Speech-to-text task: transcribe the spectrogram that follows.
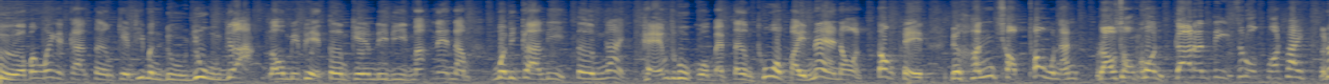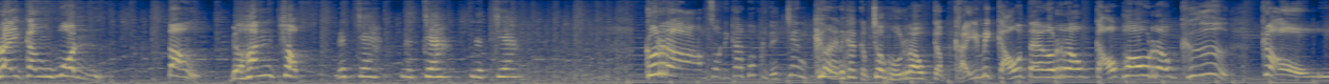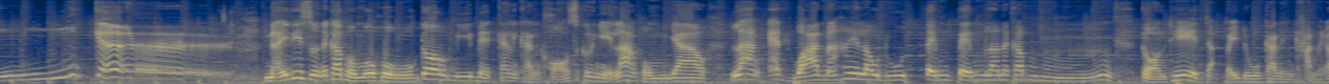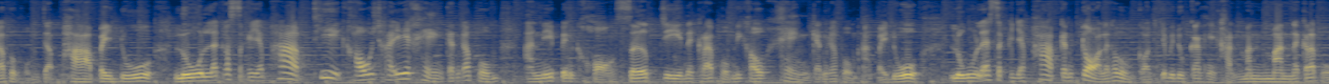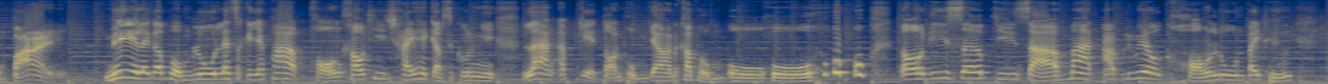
บื่อบ้างไหมกับการเติมเกมที่มันดูยุ่งยาก เรามีเพจเติมเกมดีๆ มาแนะนำบริการดีเติมง่าย แถมถูกกว่าแบบเติมทั่วไปแน่นอน ต้องเพจ The Hunt Shop เท่านั้น เราสองคนการันตีสะดวกปลอดภัยไร้กังวล ต้อง The Hunt Shop นะจ๊ะนะจ๊ะนะจ๊ะกราบสวัสดีครับพบกันอีกเช่นเคยนะครับกับช่องของเรากับไขไม่เก๋าแต่เราเก๋าเพราะเราคือ เก๋าเก๋ ในที่สุดนะครับผมโอ้โห ก็มีเบ็ดการแข่งขันของสกุลเงล่างผมยาว ล่างแอดวานมาให้เราดูเต็มๆแล้วนะครับก่อนที่จะไปดูการแข่งขันนะครับผมผมจะพาไปดูรูนและก็ศักยภาพที่เขาใช้แข่งกันครับผม อันนี้เป็นของเซิร์ฟจีนนะครับผมที่เขาแข่งกันครับผมอไปดูรูนและศักยภาพกันก่อนแล้วครับผมก่อนที่จะไปดูการแข่งขันมันๆนะครับผมไป นี่เลยครับผมรูนและศักยภาพของเขาที่ใช้ให้กับสกุลงีล่างอัปเกรดตอนผมยาวนะครับผมโอ้โห ตอนนี้เซิร์ฟจีนสามารถอัพเลเวลของรูนไปถึง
